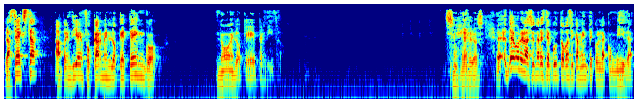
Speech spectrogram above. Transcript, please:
La sexta, aprendí a enfocarme en lo que tengo, no en lo que he perdido. Cielos. Eh, debo relacionar este punto básicamente con la comida,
